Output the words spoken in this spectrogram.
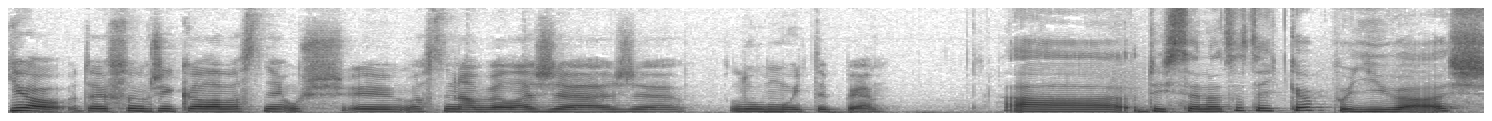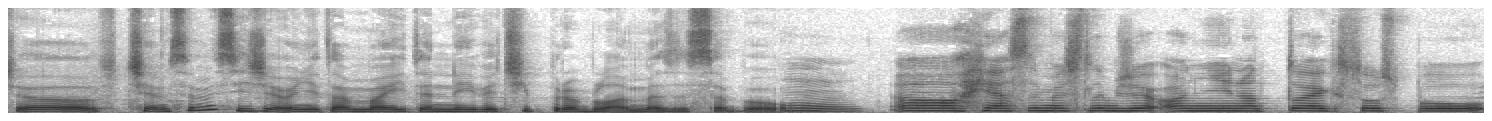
Jo, tak jsem říkala vlastně už i vlastně na Vila, že, že Lou můj tip je. A když se na to teďka podíváš, eh, v čem si myslíš, že oni tam mají ten největší problém mezi sebou? Hmm. No, já si myslím, že oni na to, jak jsou spolu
